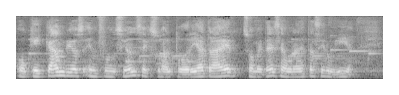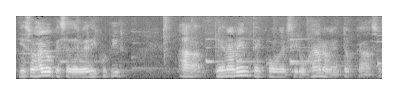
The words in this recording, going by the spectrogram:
o qué cambios en función sexual podría traer someterse a una de estas cirugías. Y eso es algo que se debe discutir ah, plenamente con el cirujano en estos casos.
